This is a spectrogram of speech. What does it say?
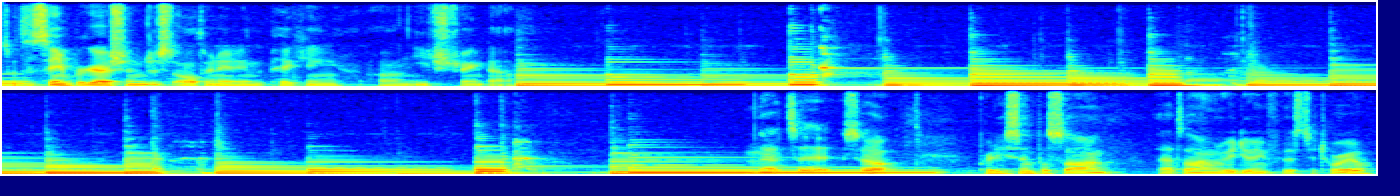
So it's the same progression, just alternating the picking on each string now. That's it. So, pretty simple song. That's all I'm going to be doing for this tutorial.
